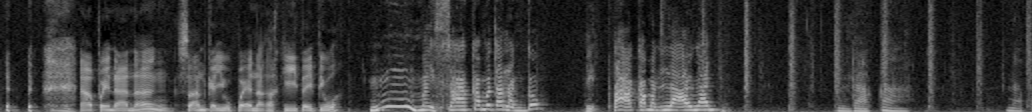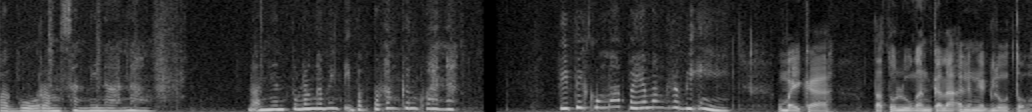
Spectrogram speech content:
Apay nanang, saan kayo pa nakakita itiwa? Hmm, may saka mo talanggo. Di ta ka manlangan. Wala ka. Napaguram san ni nanang. Naan yan tulang amin ti ibagbagam kan kwa na. Dito'y kumapay amang grabi eh. Umay ka, tatulungan ka laangan nga gluto.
